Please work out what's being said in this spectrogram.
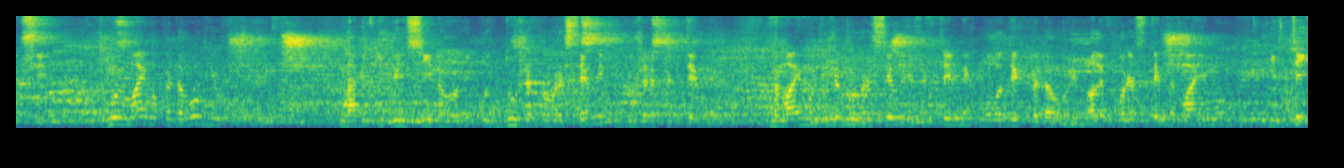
душі. Тому ми маємо педагогів навіть і пенсійного віку дуже прогресивних і дуже ефективних. Ми маємо дуже прогресивних, ефективних молодих педагогів, але поряд з тим ми маємо і в тій,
